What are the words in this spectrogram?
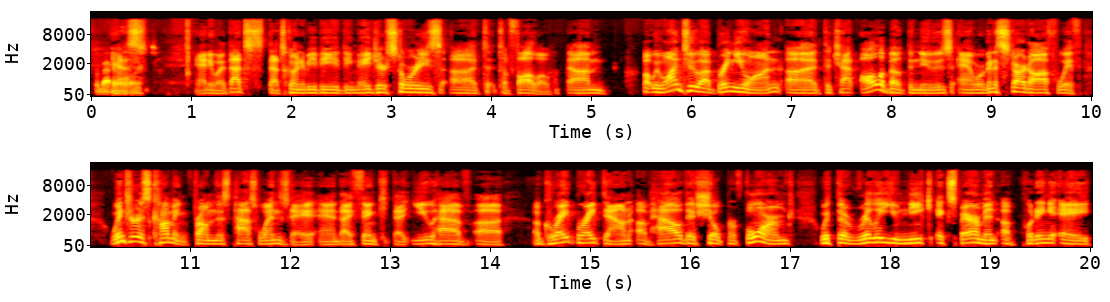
for better yes. Anyway, that's that's going to be the the major stories uh, to, to follow. Um, but we want to uh, bring you on uh, to chat all about the news, and we're going to start off with winter is coming from this past Wednesday, and I think that you have uh, a great breakdown of how this show performed with the really unique experiment of putting a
